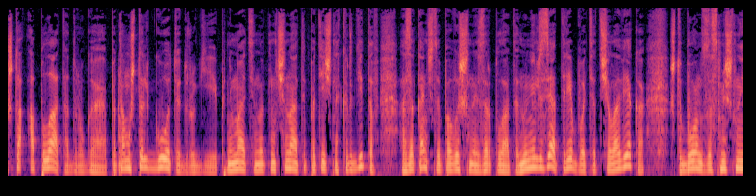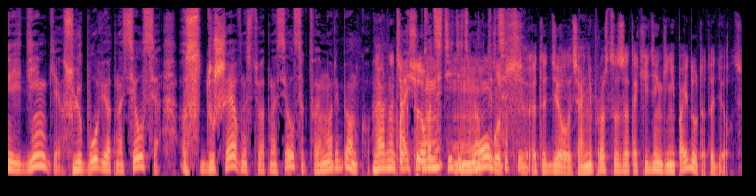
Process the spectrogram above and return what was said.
что оплата другая, потому что льготы другие. Понимаете, ну, это начиная от ипотечных кредитов, а заканчивая повышенной зарплаты. Ну, нельзя требовать от человека, чтобы он за смешные деньги с любовью относился, с душевностью относился к твоему ребенку. Наверное, те, а еще 20 детьми, могут 30... это делать, они просто за такие деньги не пойдут это делать.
